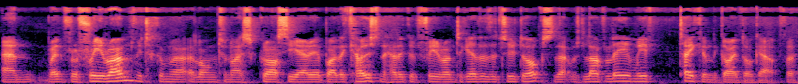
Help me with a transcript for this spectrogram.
and went for a free run. We took them uh, along to a nice grassy area by the coast and they had a good free run together, the two dogs. So that was lovely. And we've taken the guide dog out for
